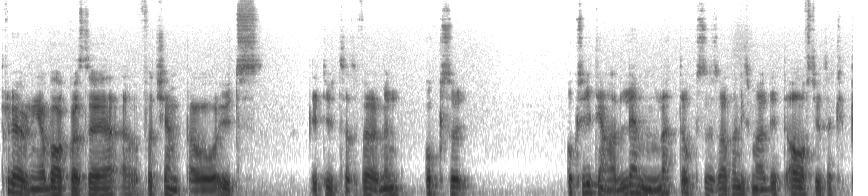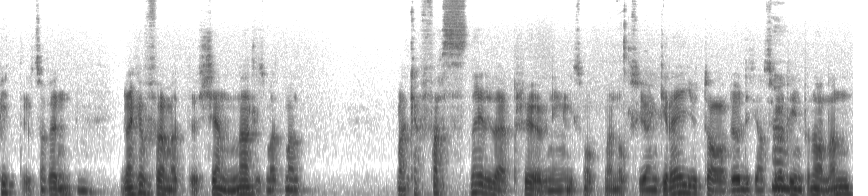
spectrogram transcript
prövningar bakom sig, har fått kämpa och ut, blivit utsatta för det, men också, också lite grann har lämnat det också så att man liksom har ett avslutat kapitel. Liksom. För en, Mm. Ibland kan jag få för mig att känna liksom, att man, man kan fastna i det där prövningen liksom, och man också gör en grej utav det och lite grann som Mm. in på någon annan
